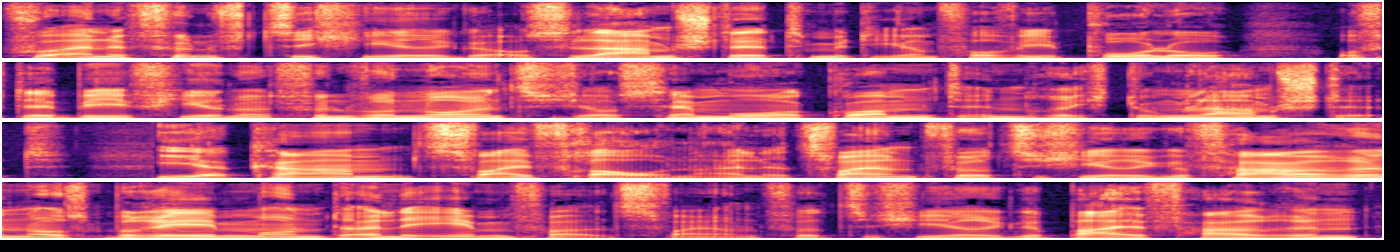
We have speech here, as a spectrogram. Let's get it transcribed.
fuhr eine 50-Jährige aus Lamstedt mit ihrem VW Polo auf der B495 aus Hermoor kommt in Richtung Lamstedt. Ihr kamen zwei Frauen, eine 42-jährige Fahrerin aus Bremen und eine ebenfalls 42-jährige Beifahrerin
